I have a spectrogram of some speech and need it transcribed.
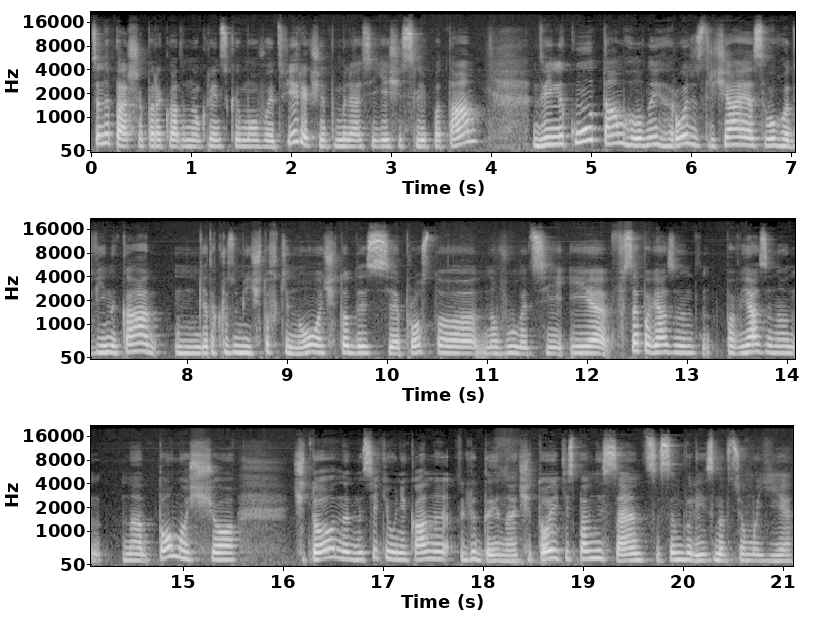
Це не перше перекладено українською мовою твір. Якщо не помиляюся, є ще сліпота. Двійнику там головний герой зустрічає свого двійника. Я так розумію, чи то в кіно, чи то десь просто на вулиці. І все пов'язано пов'язано на тому, що чи то не настільки унікальна людина, чи то якісь певні сенси, символізми в цьому є.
